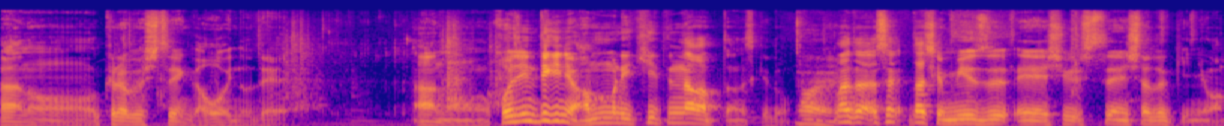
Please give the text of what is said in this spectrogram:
あのークラブ出演が多いので、あのー個人的にはあんまり聞いてなかったんですけど、はい。またさ確かミューズ、えー出出演した時には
